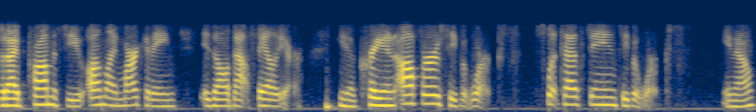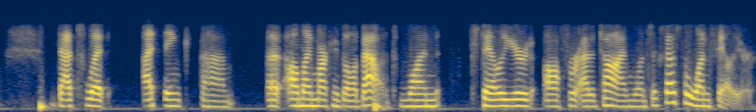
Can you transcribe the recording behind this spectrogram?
but I promise you, online marketing is all about failure. You know, create an offer, see if it works. Split testing, see if it works. You know, that's what I think um, uh, online marketing is all about. It's one failure offer at a time, one successful, one failure.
